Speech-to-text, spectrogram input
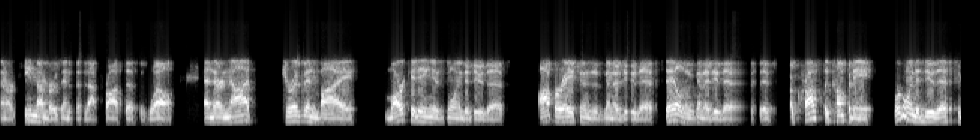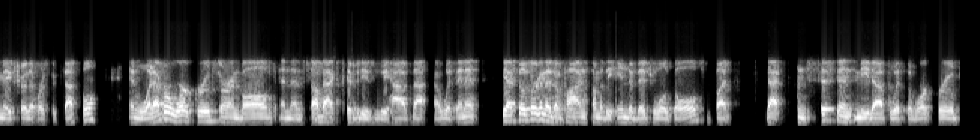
and our team members into that process as well. And they're not driven by marketing is going to do this, operations is going to do this, sales is going to do this. It's across the company, we're going to do this to make sure that we're successful. And whatever work groups are involved and then sub activities we have that uh, within it, yes, those are going to define some of the individual goals, but that consistent meetup with the work group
